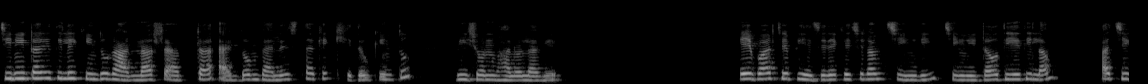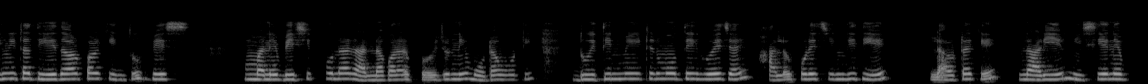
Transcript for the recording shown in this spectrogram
চিনিটা দিলে কিন্তু রান্নার স্বাদটা একদম ব্যালেন্স থাকে, খেতেও কিন্তু ভীষণ ভালো লাগে। এবার যে ভেজে রেখেছিলাম চিংড়ি, চিংড়িটাও দিয়ে দিলাম। আর চিংড়িটা দিয়ে দেওয়ার পর কিন্তু বেশ মানে বেশিক্ষণ আর রান্না করার প্রয়োজন নেই, মোটামুটি দুই তিন মিনিটের মধ্যেই হয়ে যায়। ভালো করে চিংড়ি দিয়ে লাউটাকে নাড়িয়ে মিশিয়ে নেব।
